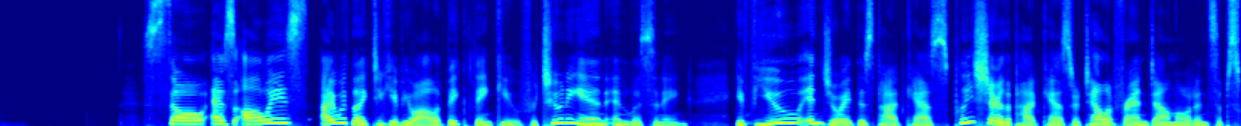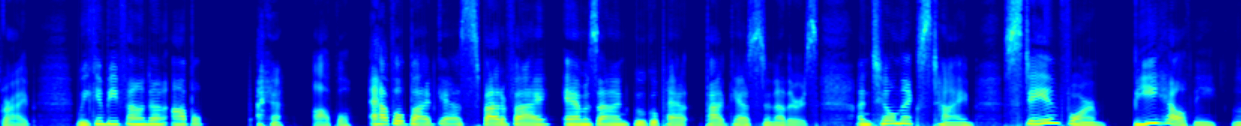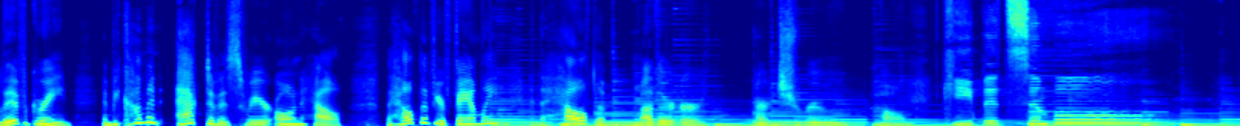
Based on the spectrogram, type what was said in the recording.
So, as always, I would like to give you all a big thank you for tuning in and listening. If you enjoyed this podcast, please share the podcast or tell a friend, download, and subscribe. We can be found on Apple, Apple, Apple Podcasts, Spotify, Amazon, Google Podcasts, and others. Until next time, stay informed, be healthy, live green, and become an activist for your own health, the health of your family, and the health of Mother Earth, our true home. Keep it simple,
